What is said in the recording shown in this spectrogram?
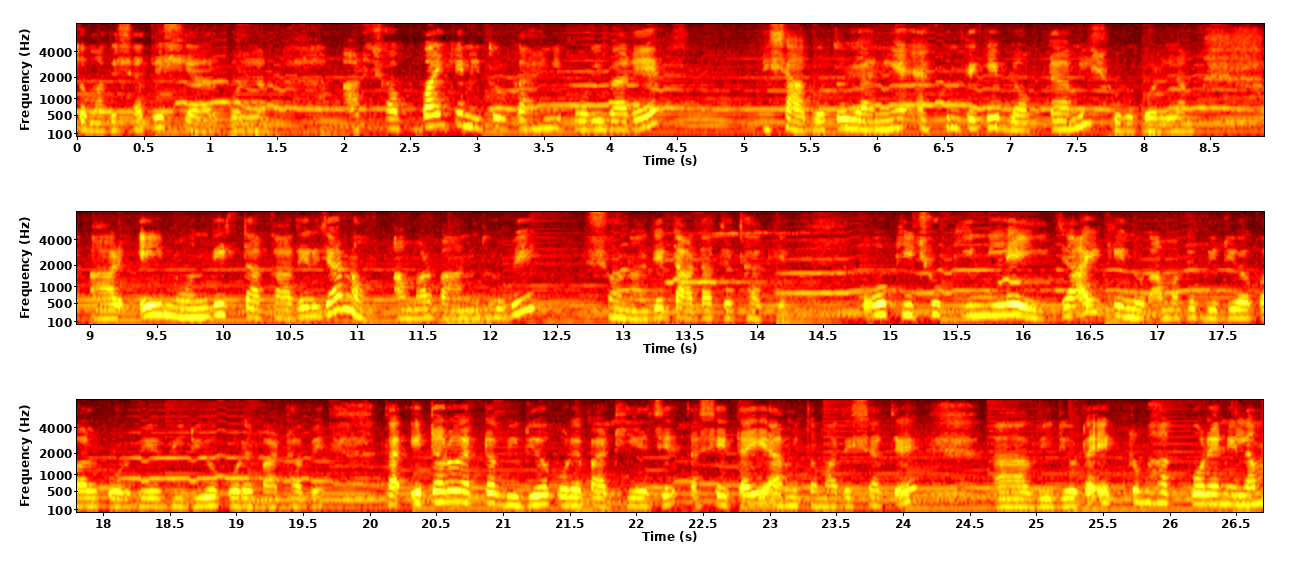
তোমাদের সাথে শেয়ার করলাম। আর সবাইকে নিতুর কাহিনী পরিবারে স্বাগত জানিয়ে এখন থেকেই ব্লগটা আমি শুরু করলাম। আর এই মন্দিরটা কাদের জানো? আমার বান্ধবী সোনা যে টাটাতে থাকে। ও কিছু কিনলেই যাই কিনুক, আমাকে ভিডিও কল করবে ভিডিও করে পাঠাবে। তা এটারও একটা ভিডিও করে পাঠিয়েছে। তা সেটাই আমি তোমাদের সাথে ভিডিওটা একটু ভাগ করে নিলাম।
